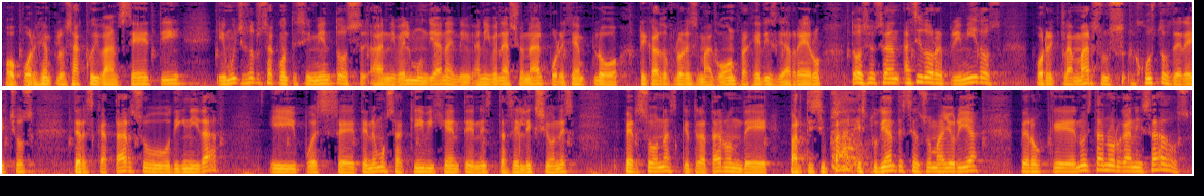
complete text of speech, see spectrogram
o por ejemplo Sacco Vanzetti, y muchos otros acontecimientos a nivel mundial, a ni- a nivel nacional, por ejemplo Ricardo Flores Magón, Prageris Guerrero, todos ellos han sido reprimidos por reclamar sus justos derechos, de rescatar su dignidad. Y pues eh, tenemos aquí vigente en estas elecciones personas que trataron de participar, estudiantes en su mayoría, pero que no están organizados.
